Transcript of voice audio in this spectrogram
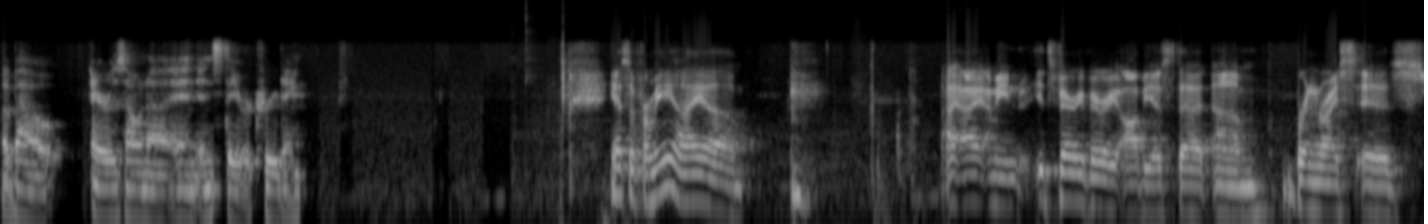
about Arizona and in-state recruiting. Yeah, so for me, I, uh, I, I, I, mean, it's very, very obvious that um, Brendan Rice is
